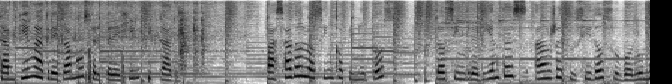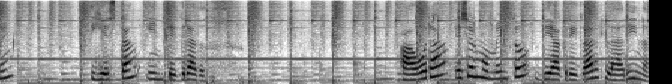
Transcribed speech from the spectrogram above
También agregamos el perejil picado. Pasados los 5 minutos, los ingredientes han reducido su volumen y están integrados. Ahora es el momento de agregar la harina.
